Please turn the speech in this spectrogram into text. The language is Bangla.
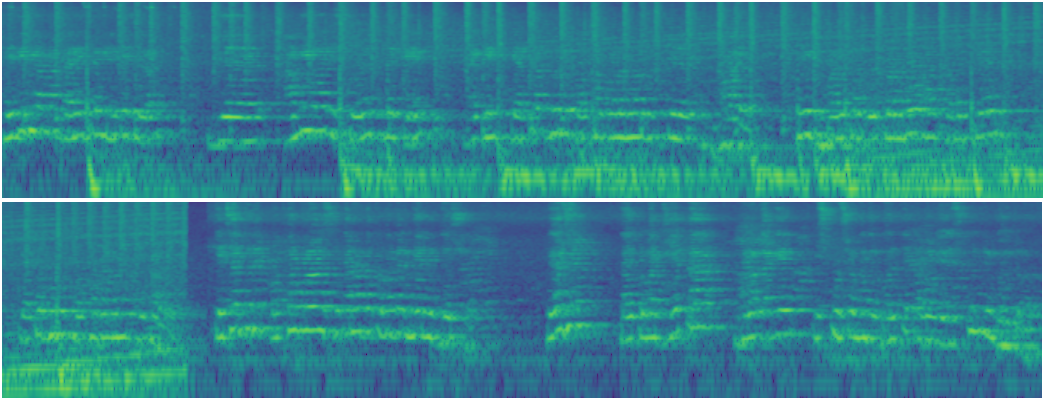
সেদিকে আমার ডায়েরিতে আমি লিখেছিলাম যে আমি আমার স্টুডেন্টদেরকে আগে ক্যাচার ধরে কথা বলানোর যে ভয়, সেই ভয়টা দূর করব আর তাদেরকে ক্যাচার ধরে কথা বলানো শেখাবো ক্যাচার ধরে কথা বলানো শেখানোটা তোমাদের মেন উদ্দেশ্য। ঠিক আছে? তাই তোমার যেটা ভালো লাগে স্কুল সম্বন্ধে বলতে তাহলে স্কুল তুমি বলতে পারো।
